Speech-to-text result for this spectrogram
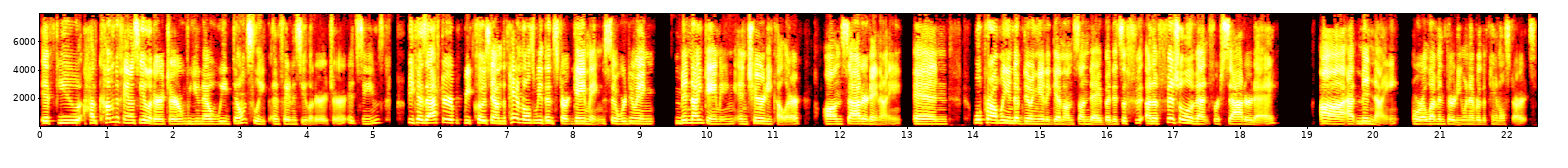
if you have come to fantasy literature you know we don't sleep in fantasy literature it seems because after we close down the panels we then start gaming. So we're doing midnight gaming in charity color on saturday night. And we'll probably end up doing it again on Sunday, but it's a, an official event for Saturday uh, at midnight or 11:30 whenever the panel starts.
